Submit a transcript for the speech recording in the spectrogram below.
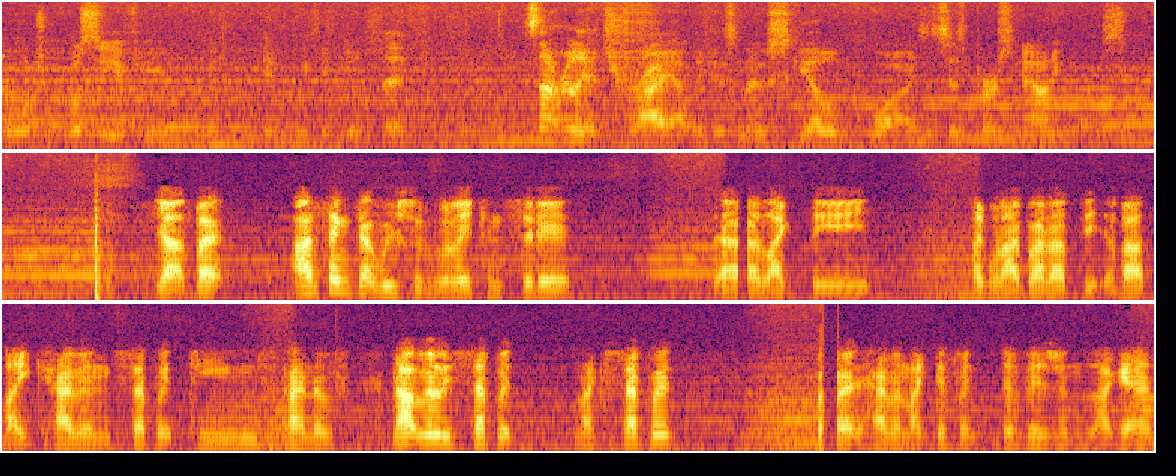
and we'll, we'll see if you if we think you'll fit. It's not really a tryout. Like there's no skill wise. It's just personality wise. Yeah, but I think that we should really consider, uh, like the, like what I brought up the, about like having separate teams, kind of, not really separate, like separate, but having like different divisions, I guess.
